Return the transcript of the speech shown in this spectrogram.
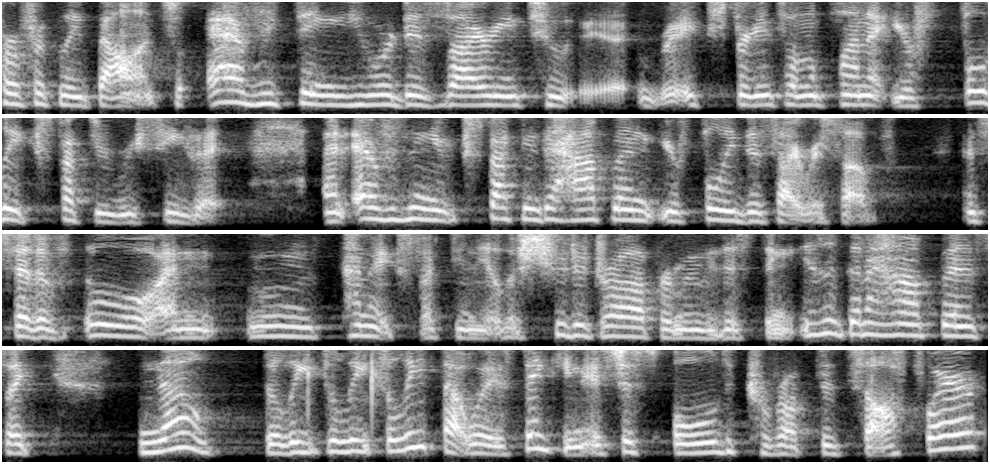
perfectly balanced. So everything you are desiring to uh, experience on the planet, you're fully expecting to receive it. And everything you're expecting to happen, you're fully desirous of. Instead of, oh, I'm mm, kind of expecting the other shoe to drop, or maybe this thing isn't going to happen. It's like, no, delete, delete, delete that way of thinking. It's just old, corrupted software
